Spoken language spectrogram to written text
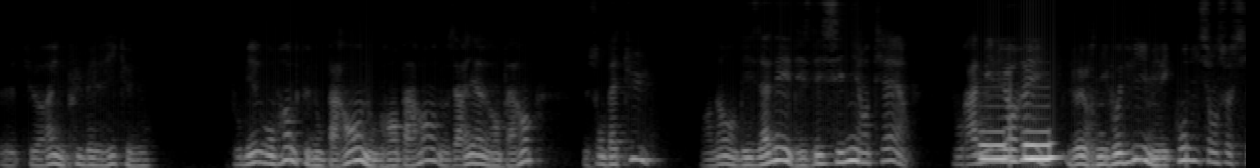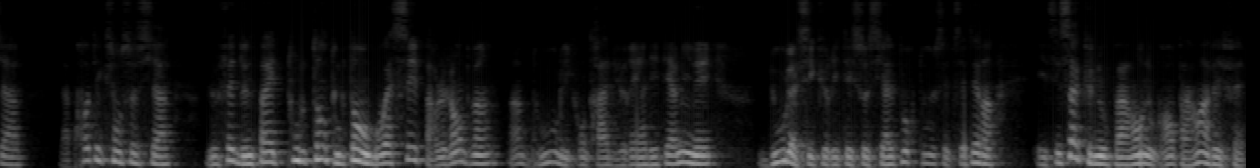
euh, tu auras une plus belle vie que nous. Il faut bien comprendre que nos parents, nos grands-parents, nos arrière-grands-parents se sont battus pendant des années, des décennies entières pour améliorer leur niveau de vie, mais les conditions sociales, la protection sociale, le fait de ne pas être tout le temps, tout le temps angoissé par le lendemain, hein, d'où les contrats à durée indéterminée, d'où la sécurité sociale pour tous, etc. Et c'est ça que nos parents, nos grands-parents avaient fait.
